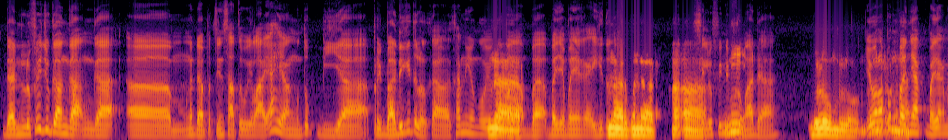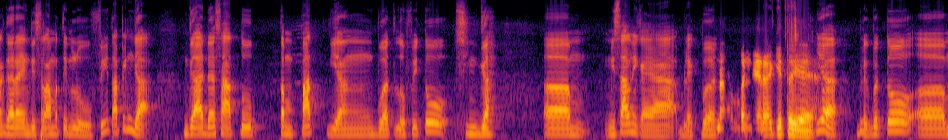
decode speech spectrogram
Dan Luffy juga nggak nggak em, ngedapetin satu wilayah yang untuk dia pribadi gitu loh. Kan Yongko Benar. banyak-banyak kayak gitu. Benar-benar. Heeh. Si Luffy ini, belum ada. belum belum. Ya walaupun benar-benar. banyak banyak negara yang diselamatin Luffy, tapi nggak nggak ada satu tempat yang buat Luffy itu singgah. em, misal nih kayak Blackbird. Nah, bendera gitu ya. Iya, Blackbird tuh em,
